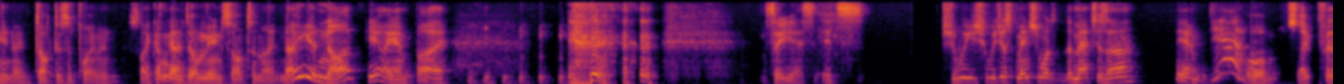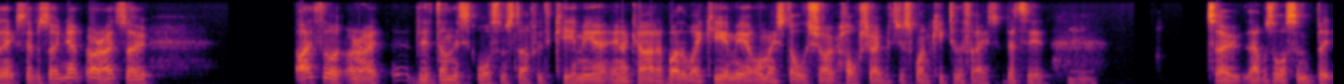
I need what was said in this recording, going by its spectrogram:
you know, doctor's appointment. It's like, I'm going to do a moonsault tonight. No, you're not. Yeah, I am. Bye. so yes, it's. Should we should we just mention what the matches are? Yeah. Yeah. Or save for the next episode. Yep. All right. So I thought, all right, they've done this awesome stuff with Kiyomiya and Okada. By the way, Kiyomiya almost stole the show, whole show with just one kick to the face. That's it. Mm. So that was awesome. But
